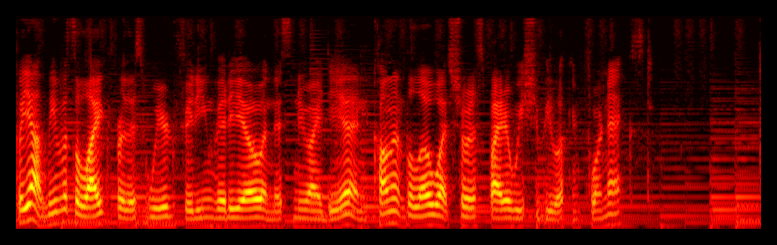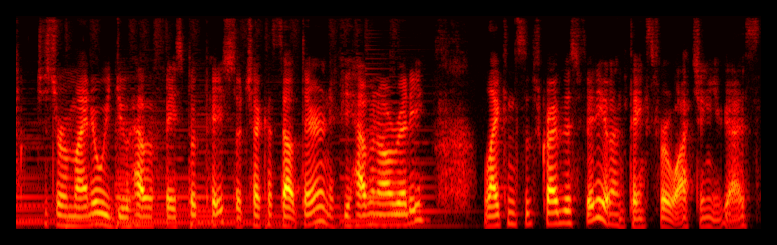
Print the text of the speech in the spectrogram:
But yeah, leave us a like for this weird feeding video and this new idea and comment below what sort of spider we should be looking for next. Just a reminder, we do have a Facebook page, so check us out there and if you haven't already, like and subscribe this video and thanks for watching you guys.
